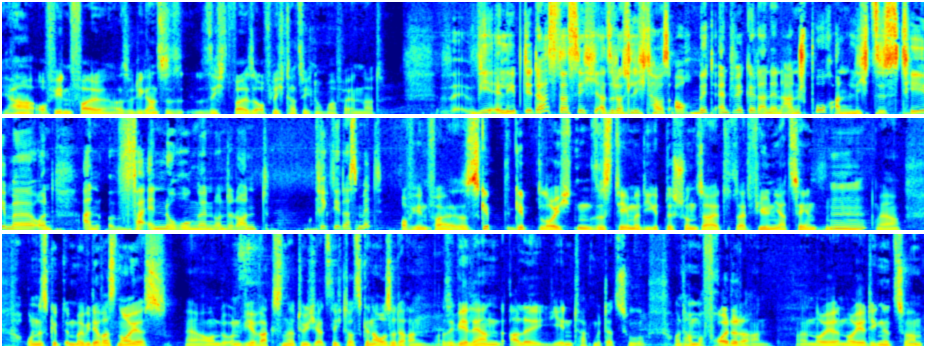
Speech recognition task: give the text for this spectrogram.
ja, auf jeden Fall. Also die ganze Sichtweise auf Licht hat sich nochmal verändert. Wie erlebt ihr das, dass sich also das Lichthaus auch mitentwickelt an den Anspruch, an Lichtsysteme und an Veränderungen und und und? Kriegt ihr das mit? Auf jeden Fall. Also es gibt, gibt Leuchtensysteme, die gibt es schon seit, seit vielen Jahrzehnten. Mhm. Ja. Und es gibt immer wieder was Neues. Ja. Und, und wir wachsen natürlich als Lichthaus genauso daran. Also wir lernen alle jeden Tag mit dazu und haben auch Freude daran, neue, neue Dinge zu haben.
